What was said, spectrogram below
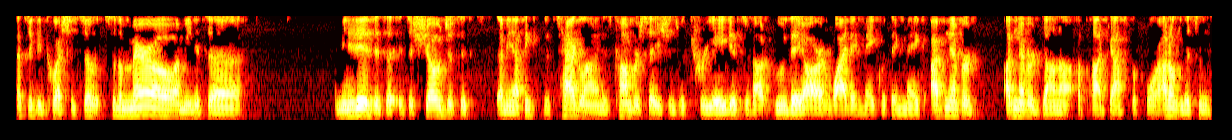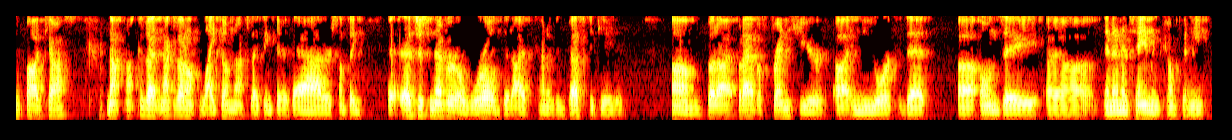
that's a good question. So, so the Marrow. I mean, it's a. I mean, it is. It's a. It's a show. Just. It's, I mean, I think the tagline is conversations with creatives about who they are and why they make what they make. I've never I've never done a, a podcast before. I don't listen to podcasts, not not because I not because I don't like them, not because I think they're bad or something. That's just never a world that I've kind of investigated. Um, but I but I have a friend here uh, in New York that uh, owns a uh, an entertainment company,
